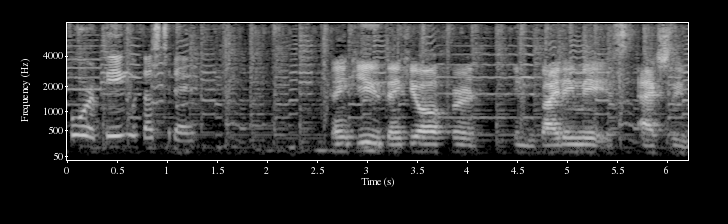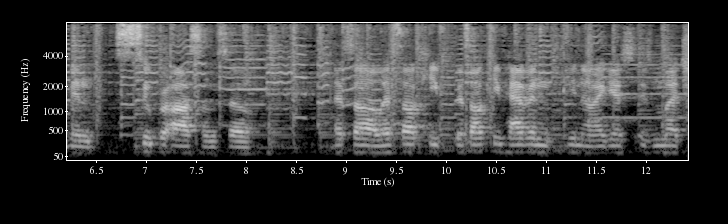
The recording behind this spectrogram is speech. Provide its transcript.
for being with us today. Thank you. Thank you all for inviting me. It's actually been super awesome. So let's all let's all keep let's all keep having, you know, I guess as much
